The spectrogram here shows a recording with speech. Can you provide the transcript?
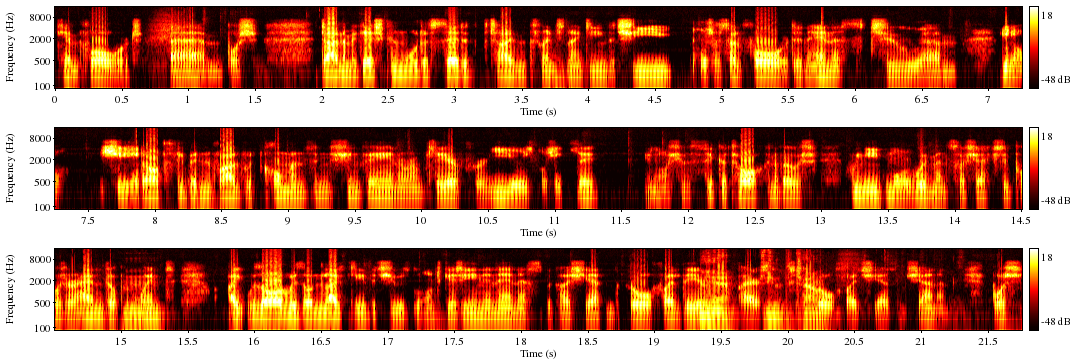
came forward. Um, but Donna McGettigan would have said at the time in 2019 that she put herself forward in Ennis to, um, you know, she had obviously been involved with Cummins and Sinn Féin around Clare for years, but it said you know, she was sick of talking about we need more women, so she actually put her hand up mm. and went. It was always unlikely that she was going to get in in Ennis because she hadn't the profile there yeah, in comparison the to the profile she has in Shannon. But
